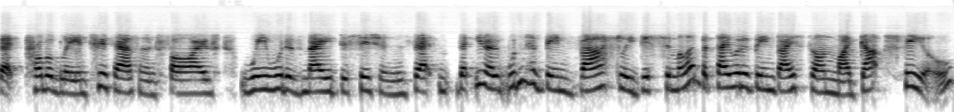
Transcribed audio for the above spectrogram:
that probably in 2005 we would have made decisions that that you know wouldn't have been vastly dissimilar, but they would have been based on my gut feel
